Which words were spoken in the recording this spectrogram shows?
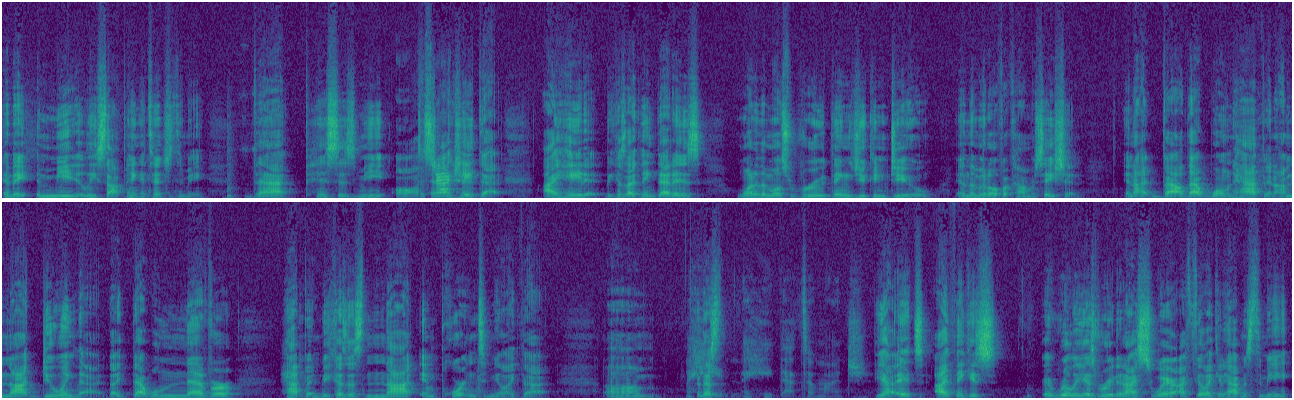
and they immediately stop paying attention to me. That pisses me off. And I hate that. I hate it because I think that is one of the most rude things you can do in the middle of a conversation. And I vow that won't happen. I'm not doing that. Like that will never happen because it's not important to me like that. Um, I and hate, I hate that so much yeah, it's. I think it's. It really is rude, and I swear, I feel like it happens to me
